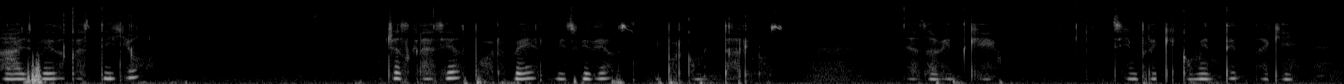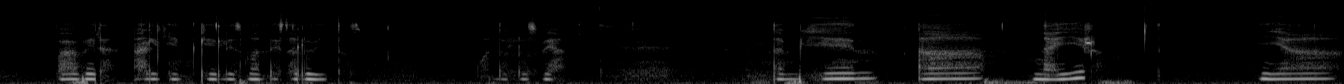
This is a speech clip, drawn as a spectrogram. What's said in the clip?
a Alfredo Castillo. Muchas gracias por ver mis videos y por comentarlos. Ya saben que siempre que comenten aquí va a haber alguien que les mande saluditos cuando los vea. También a Nair y a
